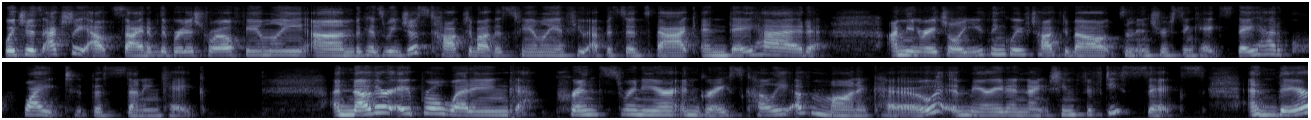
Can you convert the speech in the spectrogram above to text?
which is actually outside of the British royal family, um, because we just talked about this family a few episodes back, and they had I mean, Rachel, you think we've talked about some interesting cakes. They had quite the stunning cake. Another April wedding, Prince Rainier and Grace Kelly of Monaco, married in 1956. And their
